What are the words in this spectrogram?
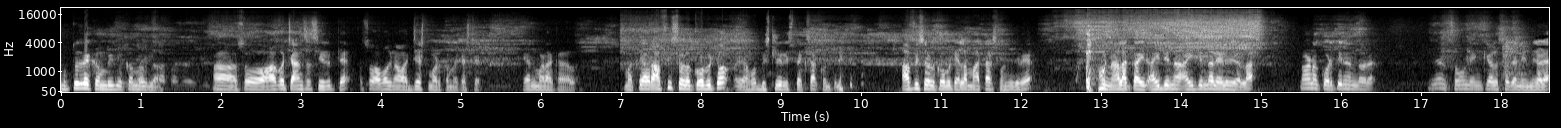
ಮುಟ್ಟಿದ್ರೆ ಕಂಬಿಗಳು ಕಂಬಿಗಳು. ಹಾಂ ಸೊ ಆಗೋ ಚಾನ್ಸಸ್ ಇರುತ್ತೆ. ಸೊ ಅವಾಗ ನಾವು ಅಡ್ಜಸ್ಟ್ ಮಾಡ್ಕೊಬೇಕಷ್ಟೇ. ಏನು ಮಾಡೋಕ್ಕಾಗಲ್ಲ. ಮತ್ತು ಅವ್ರ ಆಫೀಸ್ ಒಳಗೆ ಹೋಗ್ಬಿಟ್ಟು ಯಾವ ಬಿಸ್ಲಿ ಸ್ಪೆಕ್ಸ್ ಹಾಕ್ಕೊತೀನಿ ಆಫೀಸ್ ಒಳಗೆ ಹೋಗ್ಬಿಟ್ಟು ಎಲ್ಲ ಮಾತಾಡ್ಸಿ ಬಂದಿದ್ದೀವಿ ನಾಲ್ಕು ಐದು ಐದು ದಿನ, ಐದು ದಿನದಲ್ಲಿ ಹೇಳಿದೀವಲ್ಲ. ನೋಡೋಣ, ಕೊಡ್ತೀನಿ ಅಂದವ್ರೆ. ಇದೇನು ಸೌಂಡ್ ಹೆಂಗೆ ಕೇಳಿಸ್ತದೆ ನಿನ್ಗಡೆ?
